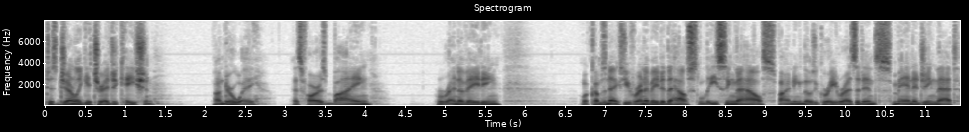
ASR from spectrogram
just generally get your education underway as far as buying, renovating. What comes next? You've renovated the house, leasing the house, finding those great residents, managing that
